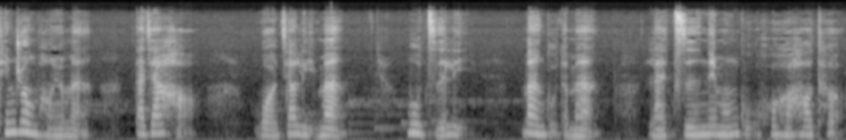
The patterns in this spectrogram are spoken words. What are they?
听众朋友们，大家好，我叫李曼，木子李，曼谷的曼，来自内蒙古呼和浩特，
